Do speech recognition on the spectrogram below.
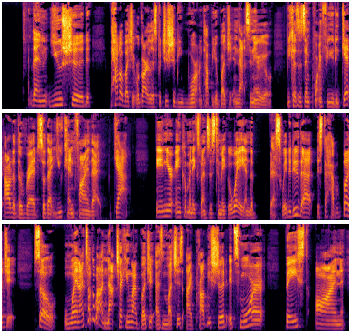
Then you should have a budget regardless, but you should be more on top of your budget in that scenario because it's important for you to get out of the red so that you can find that gap in your income and expenses to make a way. And the best way to do that is to have a budget. So when I talk about not checking my budget as much as I probably should, it's more based on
